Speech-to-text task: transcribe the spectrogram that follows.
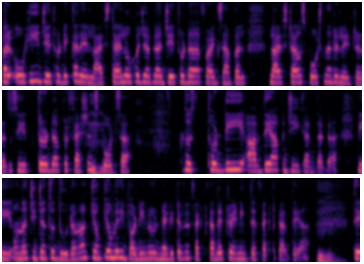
ਪਰ ਉਹੀ ਜੇ ਤੁਹਾਡੇ ਘਰੇ ਲਾਈਫਸਟਾਈਲ ਉਹੋ ਜਗਾ ਜੇ ਤੁਹਾਡਾ ਫੋਰ ਐਗਜ਼ਾਮਪਲ ਲਾਈਫਸਟਾਈਲ ਸਪੋਰਟਸ ਨਾਲ ਰਿਲੇਟਡ ਆ ਤੁਸੀਂ ਤੁਹਾਡਾ ਪ੍ਰੋਫੈਸ਼ਨ। ਸਪੋਰਟਸ ਆ ਤੁਹਾਡੀ ਆਪਦੇ ਆਪ ਜੀ ਕਰਦਾਗਾ ਵੀ ਉਹਨਾਂ ਚੀਜ਼ਾਂ ਤੋਂ ਦੂਰ ਰਵਾਂ ਕਿਉਂਕਿ ਉਹ ਮੇਰੀ ਬਾਡੀ ਨੂੰ 네ਗੇਟਿਵ ਇਫੈਕਟ ਕਰਦੇ ਟ੍ਰੇਨਿੰਗ ਤੇ ਇਫੈਕਟ ਕਰਦੇ ਆ। ਤੇ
